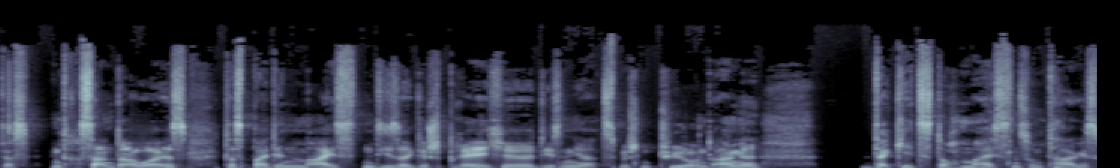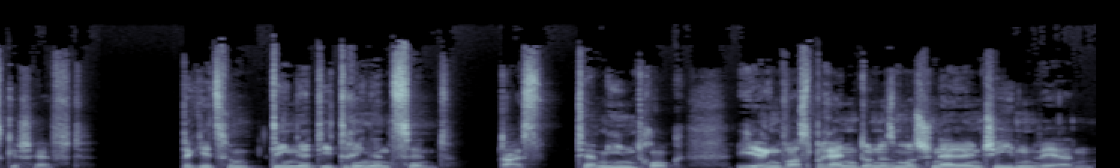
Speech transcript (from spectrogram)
Das Interessante aber ist, dass bei den meisten dieser Gespräche, die sind ja zwischen Tür und Angel, da geht es doch meistens um Tagesgeschäft. Da geht es um Dinge, die dringend sind. Da ist Termindruck, irgendwas brennt und es muss schnell entschieden werden.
